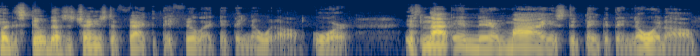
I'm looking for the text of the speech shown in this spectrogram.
but it still doesn't change the fact that they feel like that they know it all, or it's not in their minds to think that they know it all.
